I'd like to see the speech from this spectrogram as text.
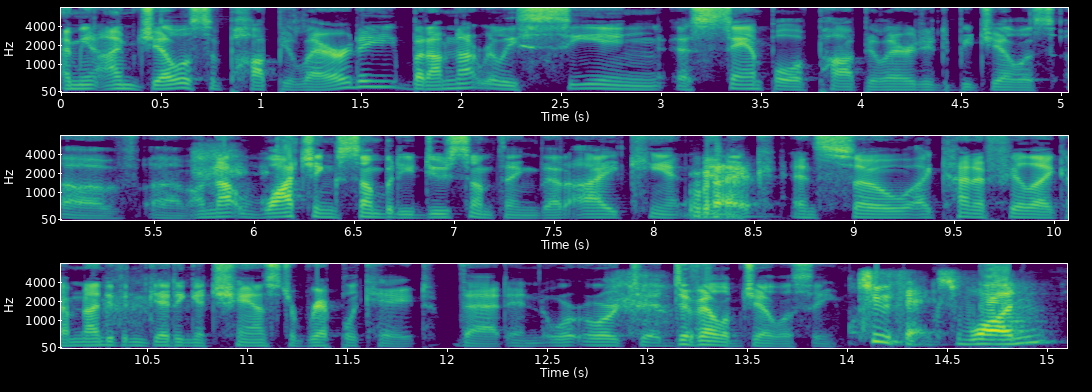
I mean, I'm jealous of popularity, but I'm not really seeing a sample of popularity to be jealous of. Um, I'm not watching somebody do something that I can't mimic, Right. and so I kind of feel like I'm not even getting a chance to replicate that and or, or to develop jealousy. two things. One,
